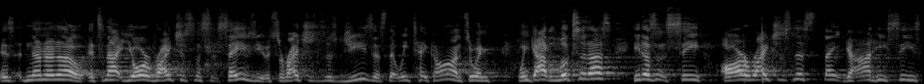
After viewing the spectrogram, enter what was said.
is no, no, no, it's not your righteousness that saves you. It's the righteousness of Jesus that we take on. So when, when God looks at us, he doesn't see our righteousness, thank God. He sees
